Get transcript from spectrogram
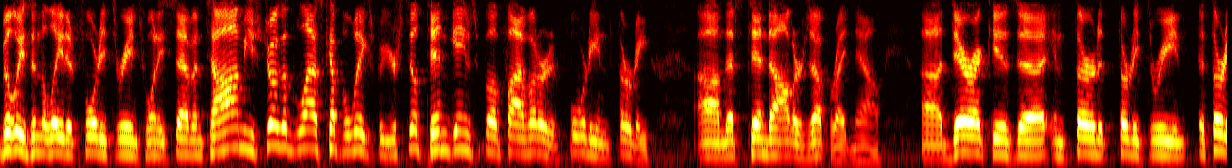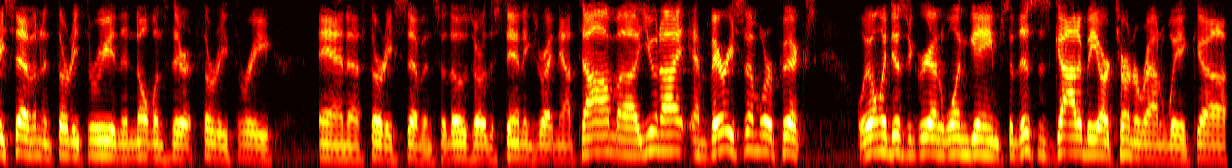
Billy's in the lead at 43 and 27. Tom, you struggled the last couple weeks, but you're still 10 games above 500 at 40 and 30. Um, that's $10 up right now. Uh, Derek is uh, in third at 33, uh, 37 and 33, and then Nolan's there at 33 and uh, 37. So those are the standings right now. Tom, uh, you and I have very similar picks. We only disagree on one game, so this has got to be our turnaround week. Uh,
